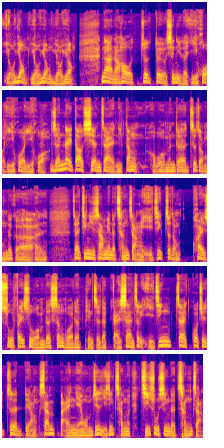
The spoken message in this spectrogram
有用有用有用，那然后就对有心理的疑惑疑惑疑惑。人类到现在，你当我们的这种那个呃，在经济上面的成长已经这种快速飞速，我们的生活的品质的改善，这个已经在过去这两三百年，我们其实已经成为急速性的成长。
